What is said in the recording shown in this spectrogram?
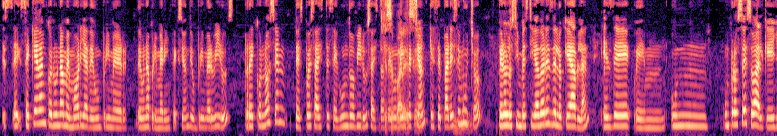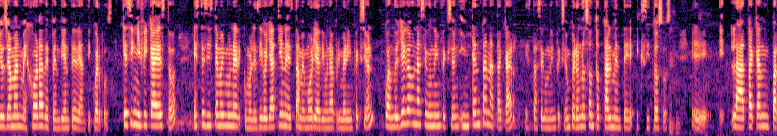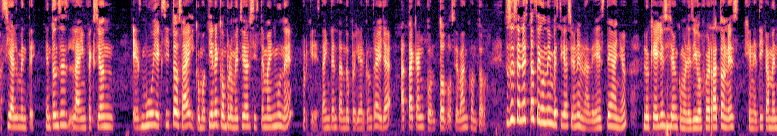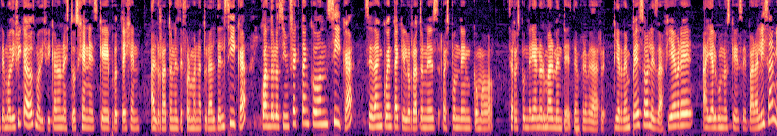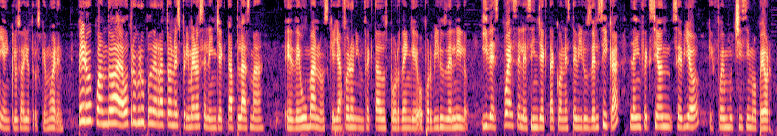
se, quedan con una memoria de un primer, de una primera infección, de un primer virus, reconocen después a este segundo virus, a esta segunda infección, que se parece mucho, pero los investigadores de lo que hablan es de em, un, un proceso al que ellos llaman mejora dependiente de anticuerpos. ¿Qué significa esto? Este sistema inmune, como les digo, ya tiene esta memoria de una primera infección. Cuando llega una segunda infección, intentan atacar esta segunda infección, pero no son totalmente exitosos. Eh, la atacan parcialmente. Entonces la infección es muy exitosa y como tiene comprometido el sistema inmune, porque está intentando pelear contra ella, atacan con todo, se van con todo. Entonces, en esta segunda investigación, en la de este año, lo que ellos hicieron, como les digo, fue ratones genéticamente modificados, modificaron estos genes que protegen a los ratones de forma natural del Zika. Cuando los infectan con Zika, se dan cuenta que los ratones responden como se respondería normalmente a esta enfermedad. Pierden peso, les da fiebre, hay algunos que se paralizan y incluso hay otros que mueren. Pero cuando a otro grupo de ratones primero se le inyecta plasma eh, de humanos que ya fueron infectados por dengue o por virus del Nilo y después se les inyecta con este virus del Zika, la infección se vio que fue muchísimo peor.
